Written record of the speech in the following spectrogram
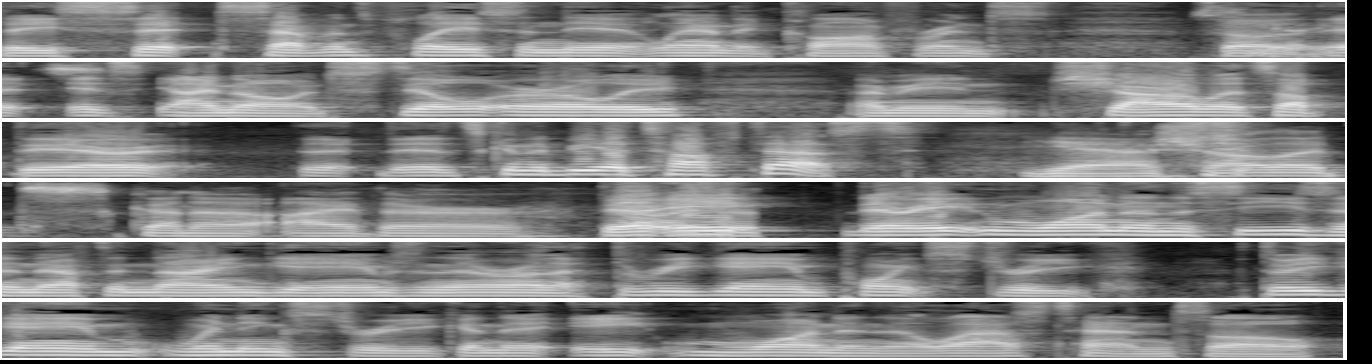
They sit seventh place in the Atlantic Conference. So it, it's I know it's still early. I mean Charlotte's up there. It- It's going to be a tough test. Yeah, Charlotte's gonna either They're either- eight. They're eight and one in the season after nine games, and they're on a three-game point streak, three-game winning streak, and they're eight and one in their last ten. So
